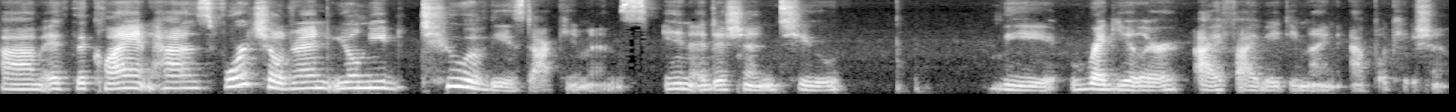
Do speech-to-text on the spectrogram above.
Um, if the client has four children, you'll need two of these documents in addition to the regular I-589 application.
